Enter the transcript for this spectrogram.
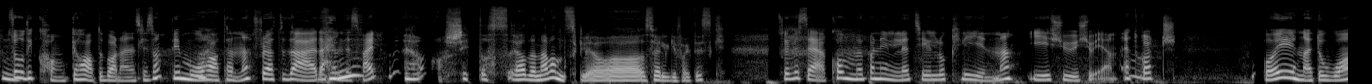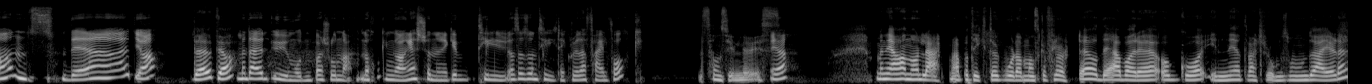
Mm. Så vi kan ikke hate barna hennes, liksom. Vi må hate henne. For at det, er, det er hennes feil. Ja, shit, ass. Ja, den er vanskelig å svelge, faktisk. Skal vi se. Kommer Pernille til å kline i 2021? Et kort. Oi, Night of Wands. Det er et ja. Det er et ja. Men det er en umoden person, da. Nok en gang. Jeg skjønner ikke til, altså, sånn Tiltrekker du deg feil folk? Sannsynligvis. Ja. Men jeg har nå lært meg på TikTok hvordan man skal flørte, og det er bare å gå inn i ethvert rom som om du eier det.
